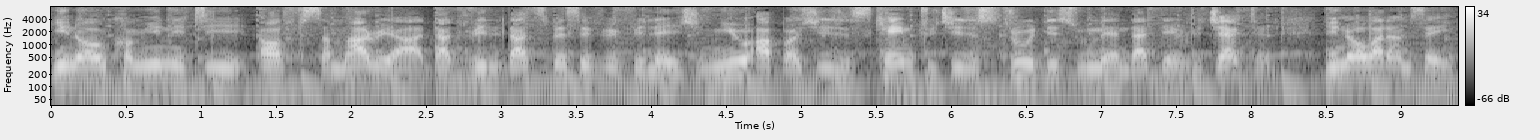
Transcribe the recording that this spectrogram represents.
you know, community of Samaria, that vil- that specific village, knew about Jesus, came to Jesus through this woman that they rejected. You know what I'm saying?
